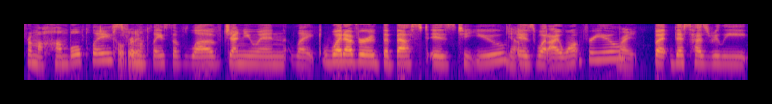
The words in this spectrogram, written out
from a humble place, Totally. from a place of love, genuine, like whatever the best is to you Yeah. is what I want for you. Right. But this has really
